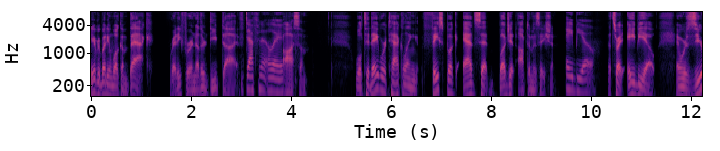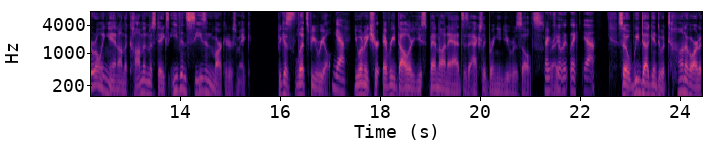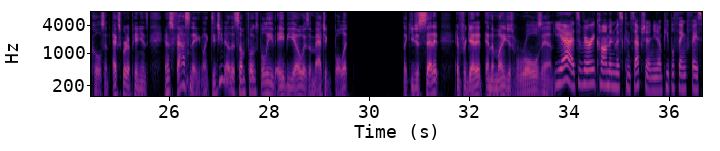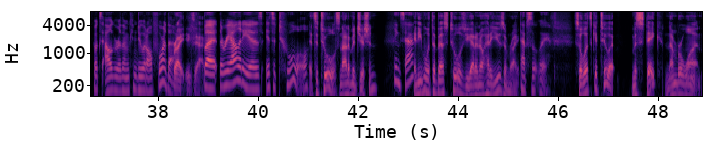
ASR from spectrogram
Hey, everybody, and welcome back. Ready for another deep dive? Definitely. Awesome. Well, today we're tackling Facebook ad set budget optimization. ABO. That's right, ABO. And we're zeroing in on the common mistakes even seasoned marketers make. Because let's be real, Yeah, you want to make sure every dollar you spend on ads is actually bringing you results. Right? absolutely. Yeah. So we dug into a ton of articles and expert opinions, and it was fascinating. Like, did you know that some folks believe ABO is a magic bullet? Like you just set it and forget it, and the money just rolls in. Yeah, it's a very common misconception. You know, people think Facebook's algorithm can do it all for them. Right, exactly. But the reality is it's a tool. It's a tool. It's not a magician. Exactly. And even with the best tools, you got to know how to use them right. Absolutely. So let's get to it. Mistake number one,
